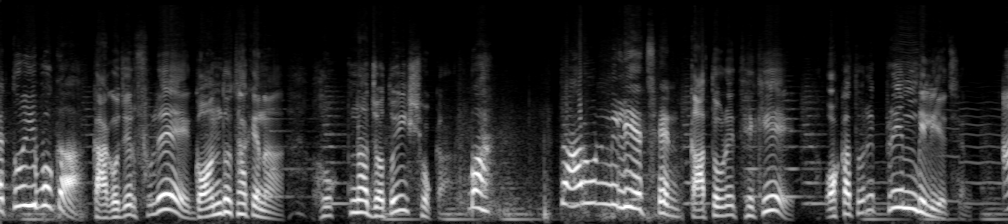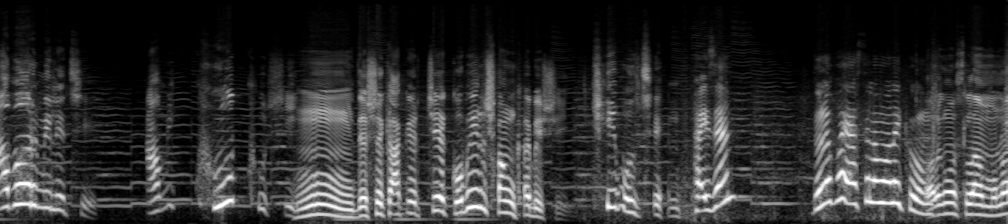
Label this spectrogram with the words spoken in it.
এতই বোকা? কাগজের ফুলে গন্ধ থাকে না হোক না যতই শোকা। বাহ দারুণ মিলিয়েছেন। কাতরে থেকে অকাতরে প্রেম বিলিয়েছেন। আবার মিলেছে। আমি খুব খুশি। হুম দেশে কাকের চেয়ে কবির সংখ্যা বেশি। কি বলছেন? ভাইজান দুলা ভাই আসসালামু আলাইকুম। ওয়ালাইকুম আসসালাম মোনা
